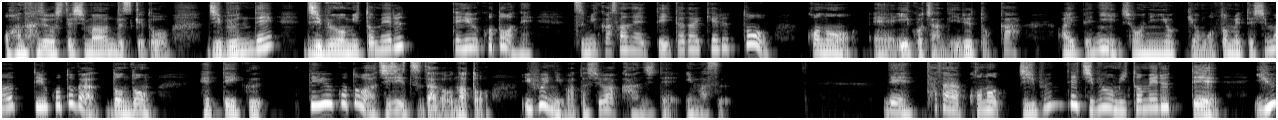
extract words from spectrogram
お話をしてしまうんですけど、自分で自分を認めるっていうことをね、積み重ねていただけると、この、えー、いい子ちゃんでいるとか、相手に承認欲求を求めてしまうっていうことがどんどん減っていくっていうことは事実だろうなというふうに私は感じています。で、ただ、この自分で自分を認めるって言う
